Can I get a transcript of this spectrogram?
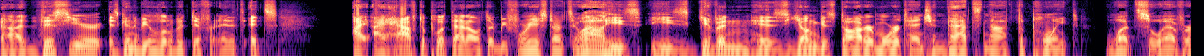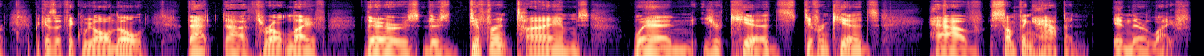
Uh, this year is going to be a little bit different, and it's it's. I, I have to put that out there before you start saying, "Well, he's he's given his youngest daughter more attention." That's not the point whatsoever, because I think we all know that uh, throughout life, there's there's different times when your kids, different kids, have something happen in their life.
